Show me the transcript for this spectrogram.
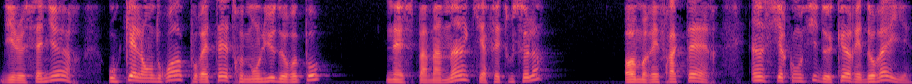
dit le Seigneur, ou quel endroit pourrait être mon lieu de repos? N'est-ce pas ma main qui a fait tout cela? Homme réfractaire, incirconcis de cœur et d'oreille,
